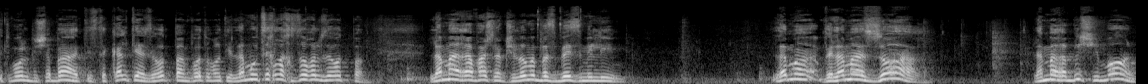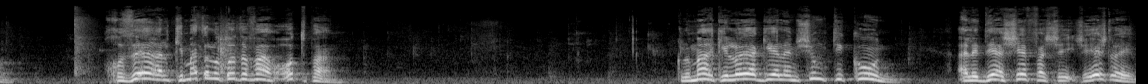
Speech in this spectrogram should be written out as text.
אתמול בשבת, הסתכלתי על זה עוד פעם ועוד אמרתי, למה הוא צריך לחזור על זה עוד פעם? למה הרב אשלג, כשלא מבזבז מילים? למה, ולמה הזוהר? למה רבי שמעון חוזר על כמעט על אותו דבר עוד פעם? כלומר, כי לא יגיע להם שום תיקון על ידי השפע ש, שיש להם.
